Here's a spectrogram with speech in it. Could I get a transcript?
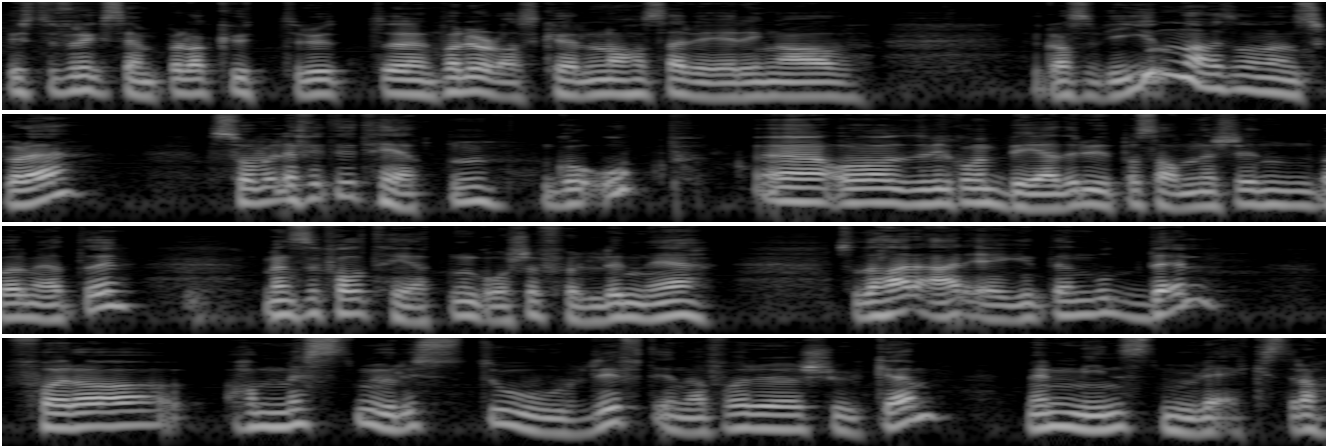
Hvis du f.eks. kutter ut eh, på lørdagskvelden og har servering av et glass vin, da, hvis noen ønsker det, så vil effektiviteten gå opp. Eh, og det vil komme bedre ut på Sanners barometer. Mens kvaliteten går selvfølgelig ned. Så det her er egentlig en modell for å ha mest mulig stordrift innenfor sykehjem med minst mulig ekstra.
